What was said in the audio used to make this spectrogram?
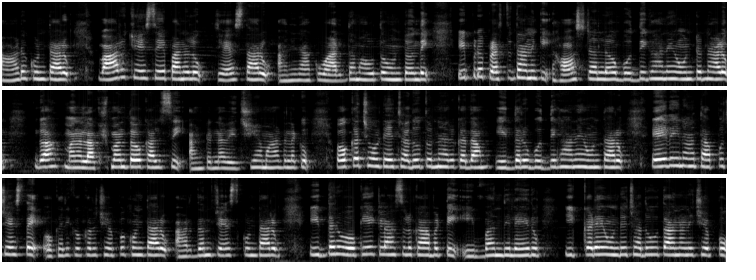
ఆడుకుంటారు. వారు చేసే పనులు చేస్తారు అని నాకు అర్థం అవుతూ ఉంటుంది. ఇప్పుడు ప్రస్తుతానికి హాస్టల్లో బుద్ధిగానే ఉంటున్నాడు. గా మన లక్ష్మణ్తో కలిసి అంటున్న విజయ మాటలకు ఒక చోటే చదువుతున్నారు కదా. ఇద్దరు బుద్ధిగానే ఉంటారు. ఏదైనా తప్పు చేస్తే ఒకరికొకరు చెప్పుకుంటారు అర్థం చేసుకుంటారు. ఇద్దరు ఒకే క్లాసులు కాబట్టి ఇబ్బంది లేదు. ఇక్కడే ఉండి చదువుతానని చెప్పు.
